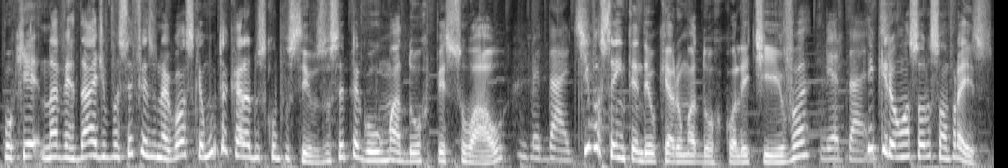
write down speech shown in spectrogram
Porque, na verdade, você fez um negócio que é muito a cara dos compulsivos. Você pegou uma dor pessoal. Verdade. Que você entendeu que era uma dor coletiva. Verdade. E criou uma solução para isso.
